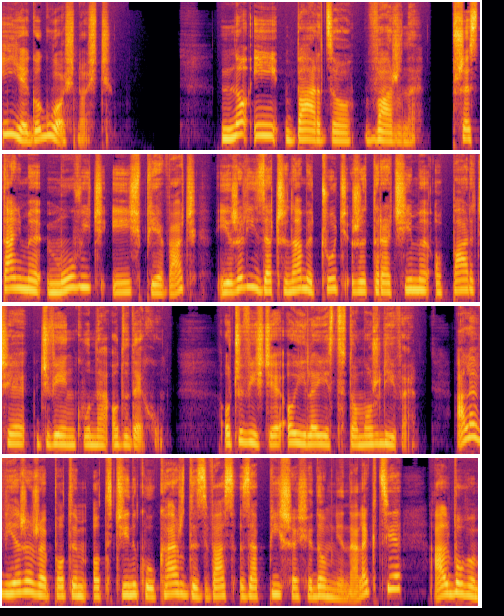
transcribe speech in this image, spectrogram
i jego głośność. No i bardzo ważne. Przestańmy mówić i śpiewać, jeżeli zaczynamy czuć, że tracimy oparcie dźwięku na oddechu. Oczywiście, o ile jest to możliwe. Ale wierzę, że po tym odcinku każdy z Was zapisze się do mnie na lekcję albo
